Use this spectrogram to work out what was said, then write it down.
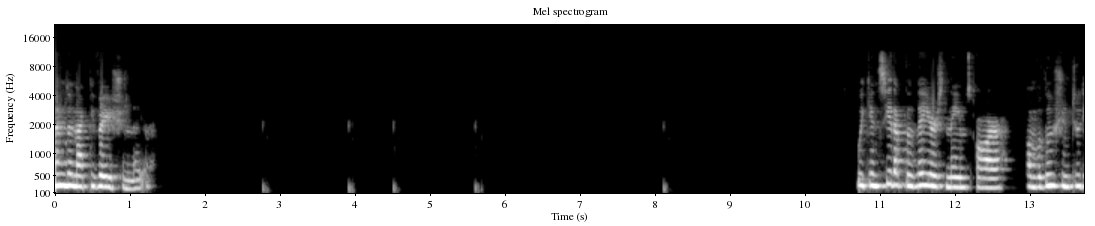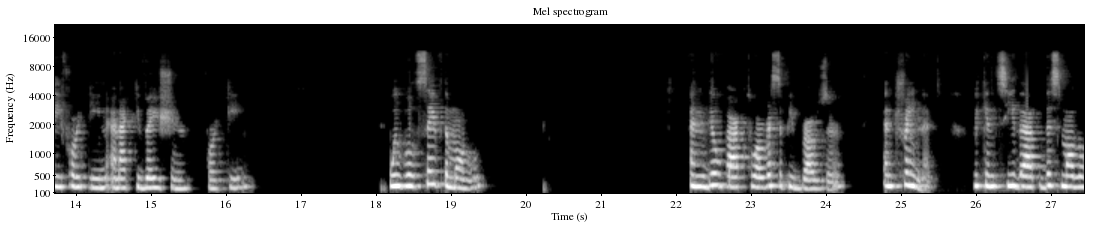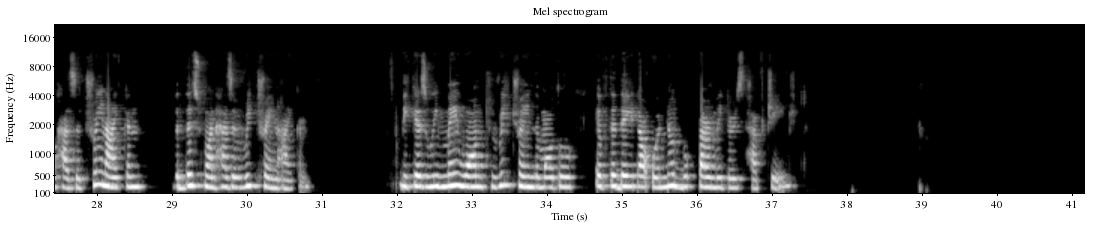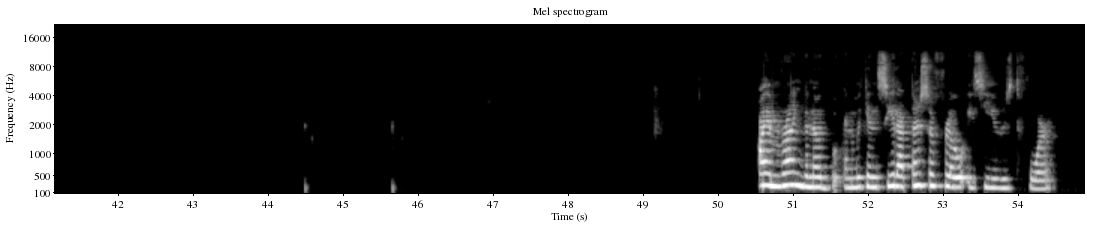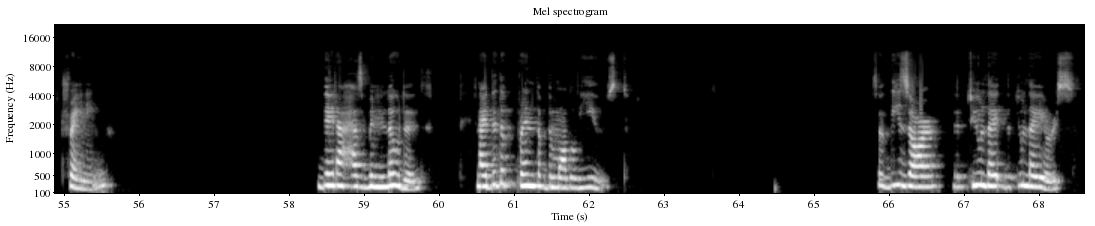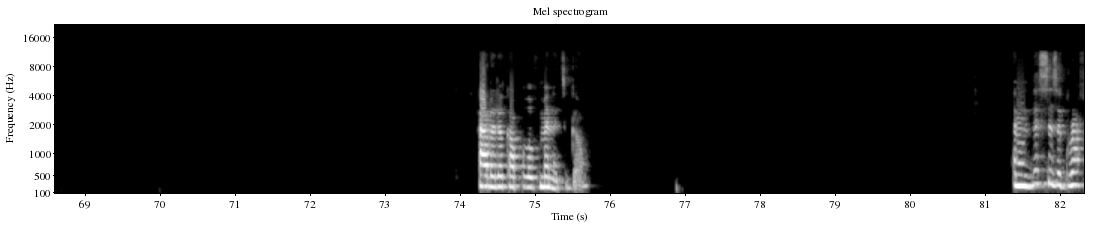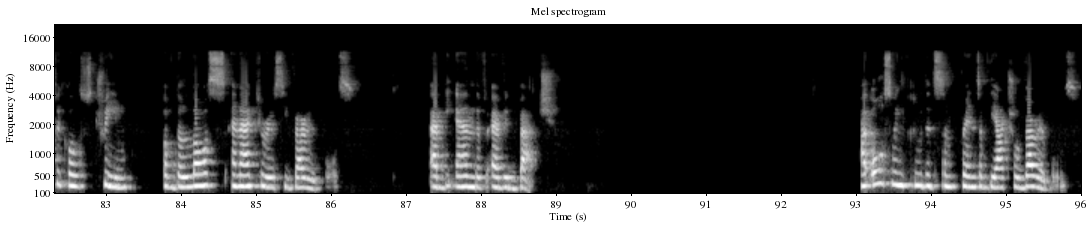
and an activation layer. We can see that the layers names are convolution 2D14 and activation 14. We will save the model and go back to our recipe browser and train it. We can see that this model has a train icon but this one has a retrain icon because we may want to retrain the model if the data or notebook parameters have changed. I am running the notebook and we can see that TensorFlow is used for training data has been loaded and I did a print of the model used. So these are the two, the two layers. Added a couple of minutes ago. And this is a graphical stream of the loss and accuracy variables at the end of every batch. I also included some prints of the actual variables.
